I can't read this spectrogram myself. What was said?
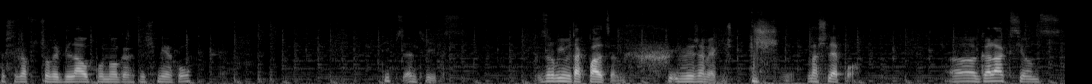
to się zawsze człowiek lał po nogach ze śmiechu. Tips and tricks. Zrobimy tak palcem i wybierzemy jakiś na ślepo. E, Galaxions.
